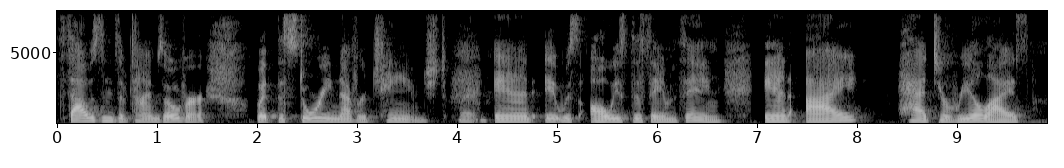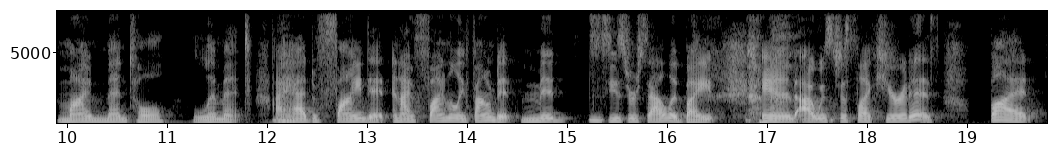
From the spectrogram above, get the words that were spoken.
thousands of times over. But the story never changed. Right. And it was always the same thing. And I had to realize my mental limit. I had to find it. And I finally found it mid Caesar salad bite. And I was just like, here it is. But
